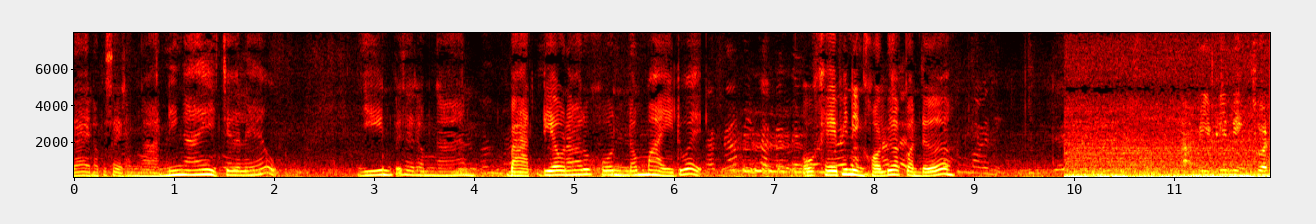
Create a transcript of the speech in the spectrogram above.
ได้เราไปใส่ทำงานนี่ไง เจอแล้ว ยีนไปใส่ทำงาน บาทเดียวนะทุกคนแล้วใหม่ด้วย โอเค พี่หนิงขอเลือกก่อนเด้อสามีพี่หนิงชวน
